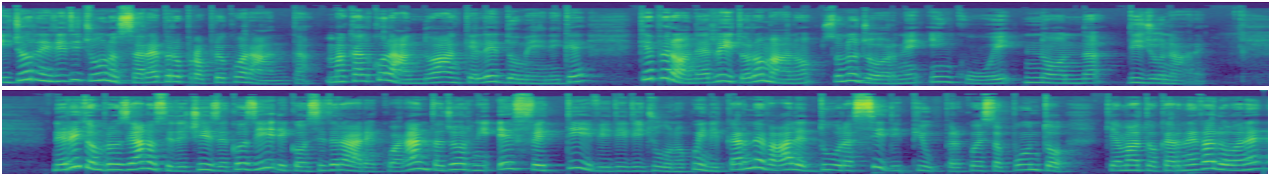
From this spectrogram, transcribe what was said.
i giorni di digiuno sarebbero proprio 40, ma calcolando anche le domeniche, che però nel rito romano sono giorni in cui non digiunare. Nel rito ambrosiano si decise così di considerare 40 giorni effettivi di digiuno, quindi il carnevale dura sì di più, per questo appunto chiamato carnevalone,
